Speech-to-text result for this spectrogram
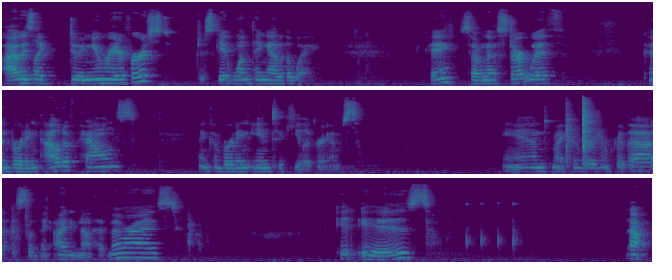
I always like doing numerator first, just get one thing out of the way. Okay, so I'm going to start with converting out of pounds and converting into kilograms. And my conversion for that is something I do not have memorized. It is, ah,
